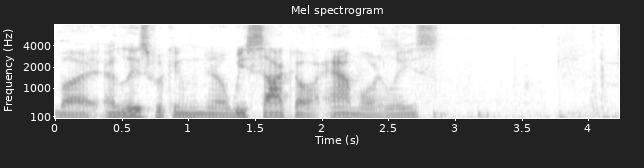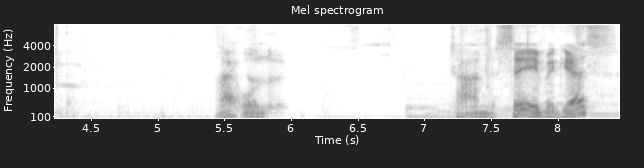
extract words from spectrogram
But at least we can, you know, recycle our ammo at least. Alright, well, time to save, I guess.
